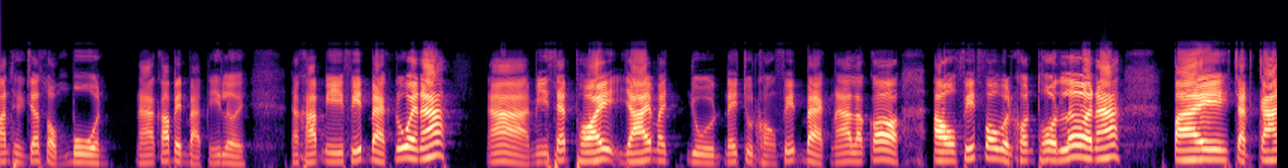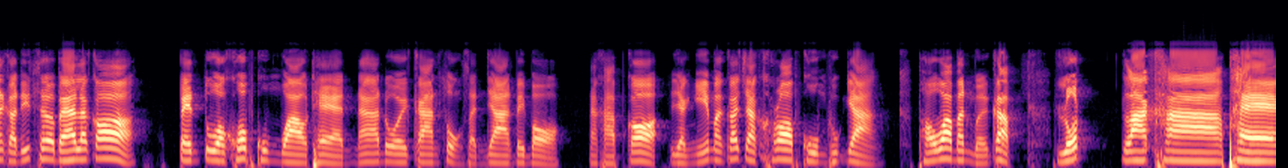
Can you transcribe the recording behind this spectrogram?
มันถึงจะสมบูรณ์นะก็เป็นแบบนี้เลยนะครับมีฟีดแบ็กด้วยนะอ่ามีเซตพอยต์ย้ายมาอยู่ในจุดของฟีดแบ็กนะแล้วก็เอาฟีดฟอร์เวิร์ดคอนโทรลเลอร์นะไปจัดการกับดิสเทอร์แบนแล้วก็เป็นตัวควบคุมวาล์วแทนนะโดยการส่งสัญญาณไปบอก นะครับก็อย่างนี้มันก็จะครอบคลุมทุกอย่าง เพราะว่ามันเหมือนกับลดราคาแพง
